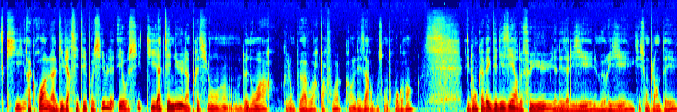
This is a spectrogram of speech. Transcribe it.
ce qui accroît la diversité possible et aussi qui atténue l'impression de noir que l'on peut avoir parfois quand les arbres sont trop grands. Et donc avec des lisières de feuillus, il y a des alisiers, des merisiers qui sont plantés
